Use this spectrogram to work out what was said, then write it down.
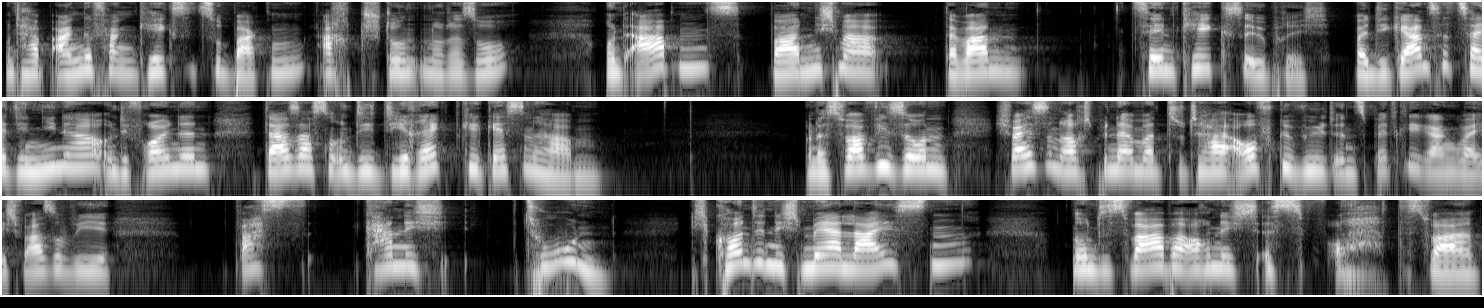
und habe angefangen, Kekse zu backen, acht Stunden oder so. Und abends war nicht mal, da waren zehn Kekse übrig, weil die ganze Zeit die Nina und die Freundin da saßen und die direkt gegessen haben. Und das war wie so ein, ich weiß noch, ich bin da immer total aufgewühlt ins Bett gegangen, weil ich war so wie, was kann ich tun? Ich konnte nicht mehr leisten und es war aber auch nicht, es, oh, das war,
